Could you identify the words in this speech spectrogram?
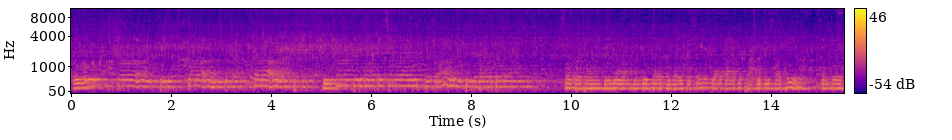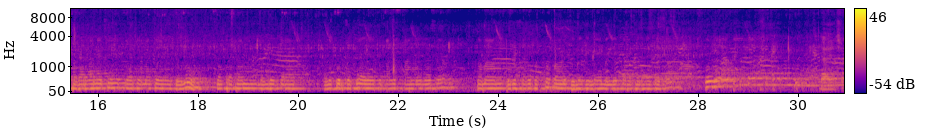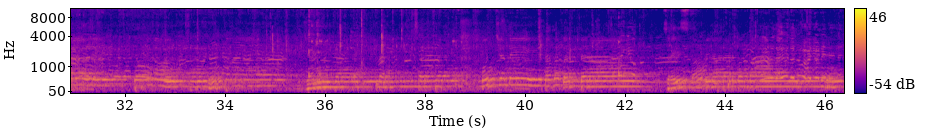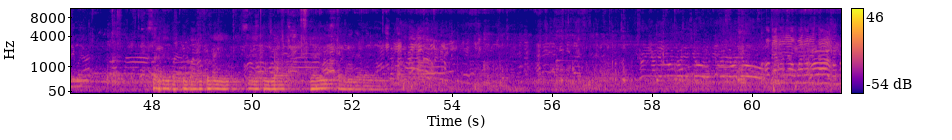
ઓમ શાંતિ શાંતિ શાંતિ સુશાંતિર્ભવતુ સર્વાયુષ્ય શાંતિર્ભવતુ સૌપ્રથમ બેનો મંદિર તરફ સાથે સંતો પધારવાના છે તો તે માટે બેનો સૌપ્રથમ મંદિર તરફ અનુકૂળ જગ્યાએ પોતાનું સ્થાન લઈ લેશે તમામ પુરુષ હરિભક્તો પણ ધીમે ધીમે મંદિર તરફ જાય થશે મુચ્યતે ભવ બંદનાય શ્રી સ્વામિનારાયણ ભગવાન સર્વે ભક્તો બાળકોને સ્નેહપૂર્વક જય સ્વામિનારાયણ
